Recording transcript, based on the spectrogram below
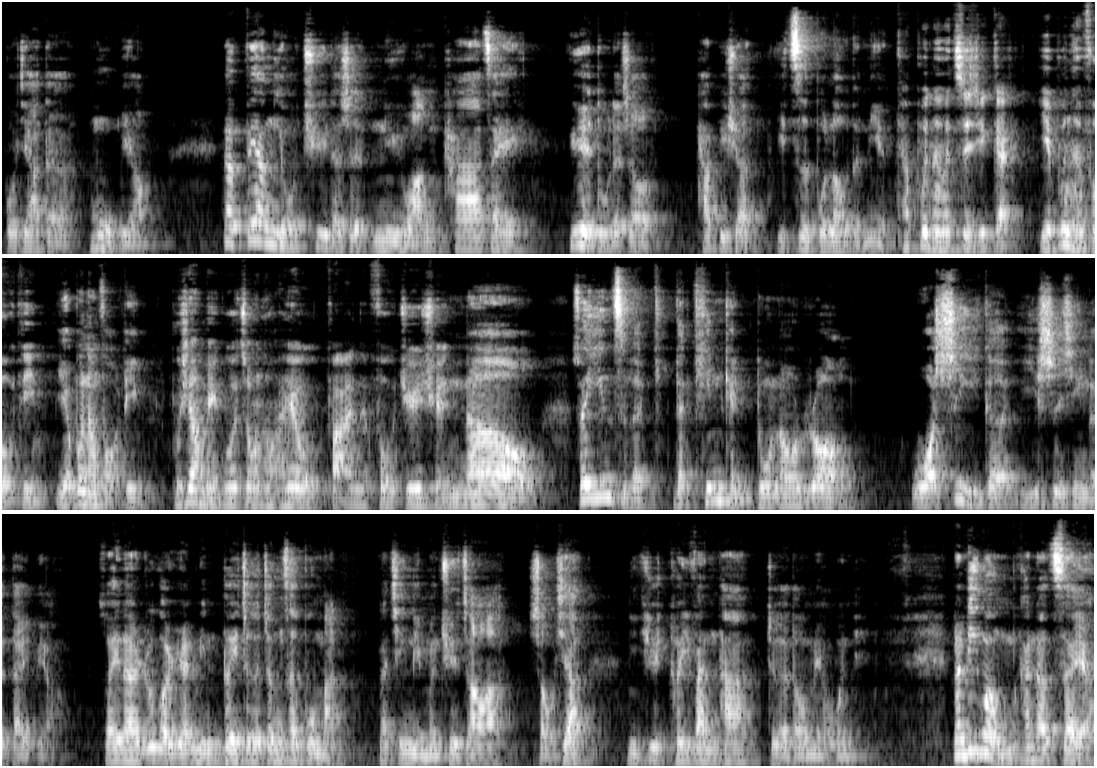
国家的目标。那非常有趣的是，女王她在阅读的时候，她必须要一字不漏的念，她不能自己改，也不能否定，也不能否定，不像美国总统还有法案的否决权。No，所以因此呢，the king can do no wrong。我是一个仪式性的代表。所以呢，如果人民对这个政策不满，那请你们去找啊首相，你去推翻他，这个都没有问题。那另外，我们看到在啊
